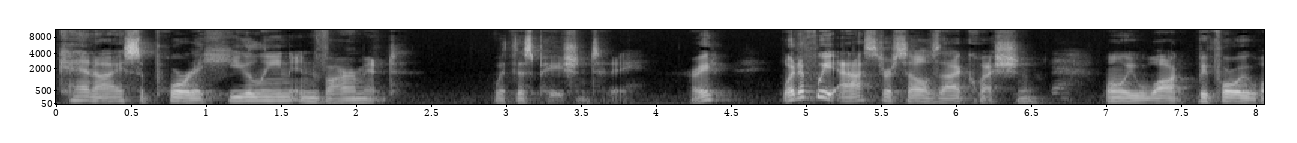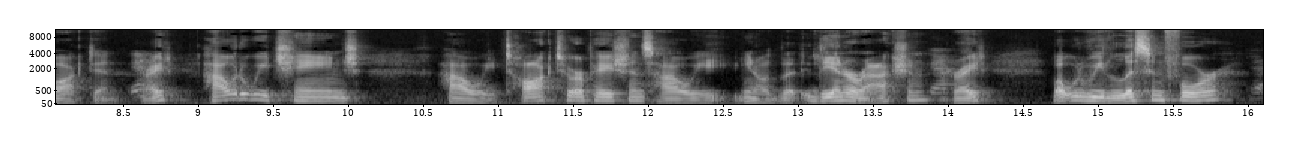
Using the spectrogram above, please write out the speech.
can I support a healing environment with this patient today? Right? What if we asked ourselves that question? Yeah when we walked before we walked in, yeah. right? How do we change how we talk to our patients, how we, you know, the, the interaction, yeah. right? What would we listen for yeah.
